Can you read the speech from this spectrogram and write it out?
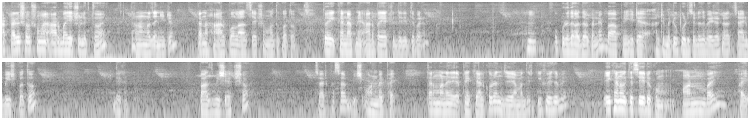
আটটাকে সবসময় আর বাই একশো লিখতে হয়, কারণ আমরা জানি এটা। কারণ হার বলা আছে একশোর মধ্যে কত? তো এখানে আপনি আর বাই একশো দিয়ে দিতে পারেন। হুম, উপরে দেওয়ার দরকার নেই, বা আপনি এটা আলটিমেট উপরে চলে যাবে এটা চার বিশ কত? দেখেন, পাঁচ বিশ একশো, চার পাঁচা বিশ ওয়ান বাই ফাইভ তার মানে আপনি খেয়াল করেন যে আমাদের কি হয়ে যাবে? এখানে হইতেছে এরকম ওয়ান বাই ফাইভ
